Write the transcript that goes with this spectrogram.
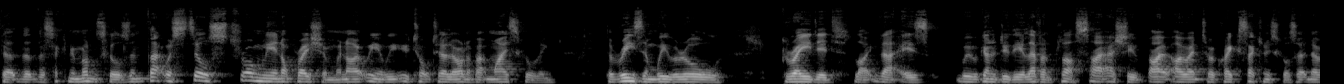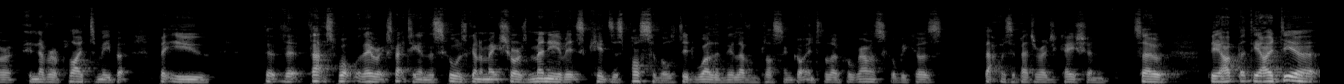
the, the, the, secondary modern schools, and that was still strongly in operation when I you know we, you talked earlier on about my schooling. The reason we were all graded like that is we were going to do the 11 plus. I actually I, I went to a Quaker secondary school, so it never it never applied to me. But but you that, that that's what they were expecting, and the school was going to make sure as many of its kids as possible did well in the 11 plus and got into the local grammar school because that was a better education. So the but the idea,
